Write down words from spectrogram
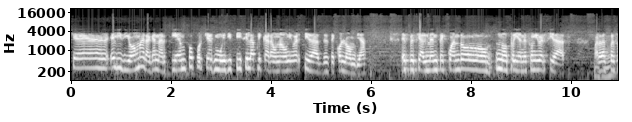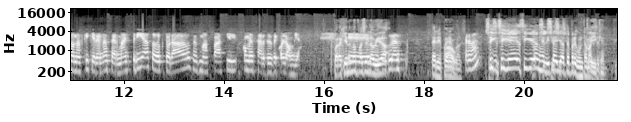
que el idioma era ganar tiempo porque es muy difícil aplicar a una universidad desde Colombia, especialmente cuando no estoy en esa universidad. Para las personas que quieren hacer maestrías o doctorados es más fácil comenzar desde Colombia. ¿Para quién es más Eh, fácil la vida? entonces, durante- Espere, espere, Max. ¿Perdón? Sigue, Sí, sí, sigue, sigue No, Angelita, sí, y ya sí, te pregunta creí Max. que,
